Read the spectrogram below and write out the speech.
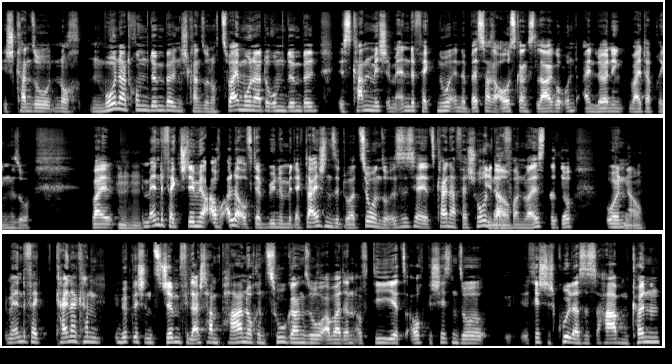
ich kann so noch einen Monat rumdümpeln, ich kann so noch zwei Monate rumdümpeln. Es kann mich im Endeffekt nur in eine bessere Ausgangslage und ein Learning weiterbringen, so. Weil mhm. im Endeffekt stehen wir auch alle auf der Bühne mit der gleichen Situation, so. Es ist ja jetzt keiner verschont genau. davon, weißt du, so. Und genau. im Endeffekt, keiner kann wirklich ins Gym, vielleicht haben ein paar noch einen Zugang, so, aber dann auf die jetzt auch geschissen, so, richtig cool, dass es haben können.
